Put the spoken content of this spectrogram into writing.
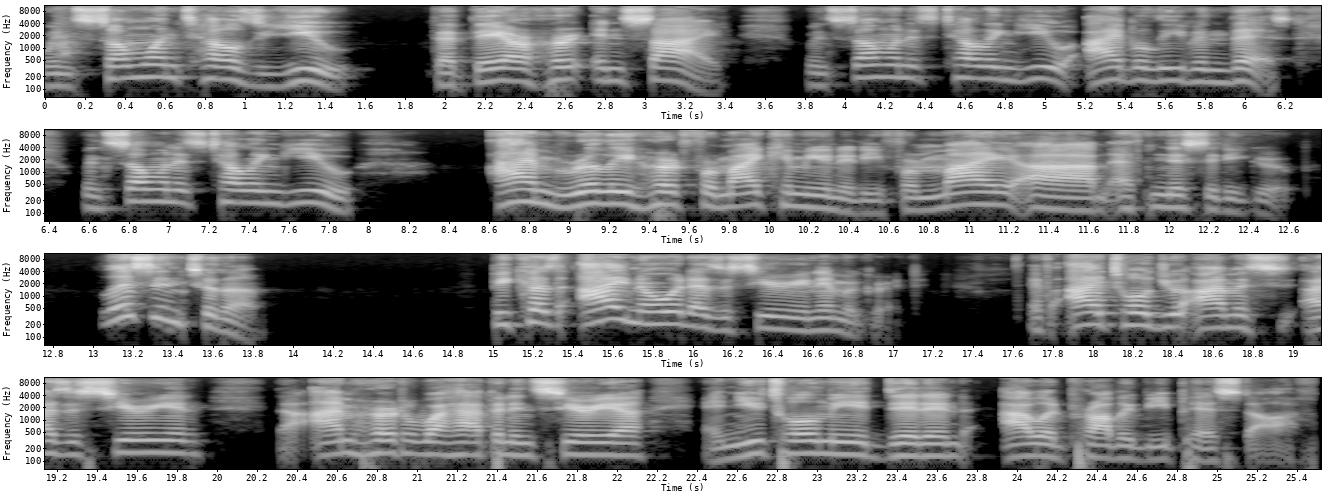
when someone tells you that they are hurt inside, when someone is telling you, I believe in this, when someone is telling you, I'm really hurt for my community, for my um, ethnicity group, listen to them. Because I know it as a Syrian immigrant. If I told you I'm a, as a Syrian that I'm hurt of what happened in Syria and you told me it didn't, I would probably be pissed off.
